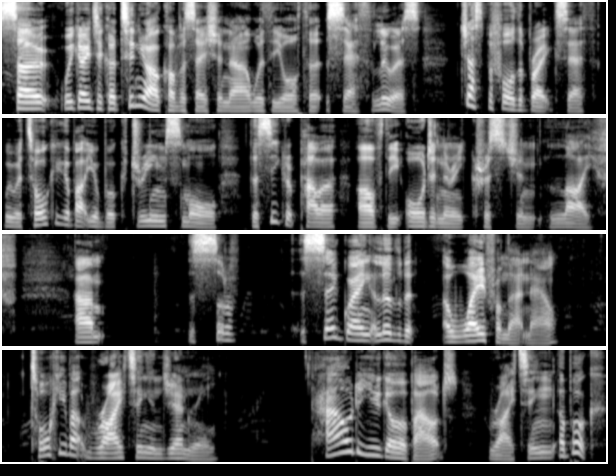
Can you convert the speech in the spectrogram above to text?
So, we're going to continue our conversation now with the author Seth Lewis. Just before the break, Seth, we were talking about your book Dream Small The Secret Power of the Ordinary Christian Life. Um, sort of segueing a little bit away from that now, talking about writing in general. How do you go about writing a book?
